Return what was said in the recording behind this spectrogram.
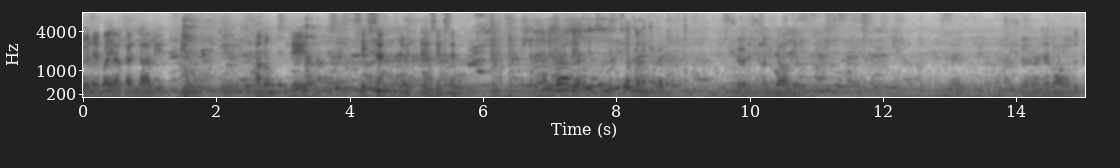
böyle bayağı kallavi bir e, Canon D80 evet D80 Şimdi buna bir bağlayalım. Bakalım. Şöyle şuna bir bağlayalım. Şöyle bağladık.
